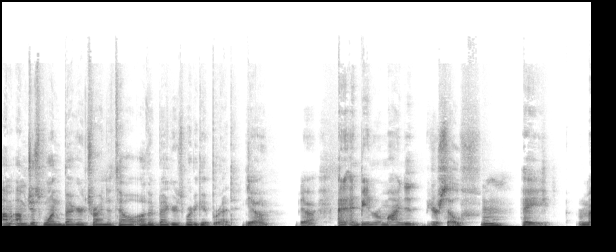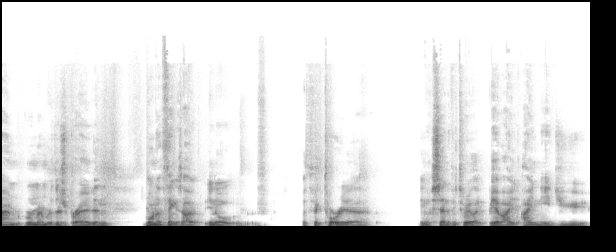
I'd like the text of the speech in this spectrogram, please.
I'm, I'm just one beggar trying to tell other beggars where to get bread. Yeah. Yeah. And, and being reminded yourself, Mm. hey, remember, remember there's bread. And one of the things I, you know, with Victoria, you know, to Victoria, like, babe, I, I need you.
